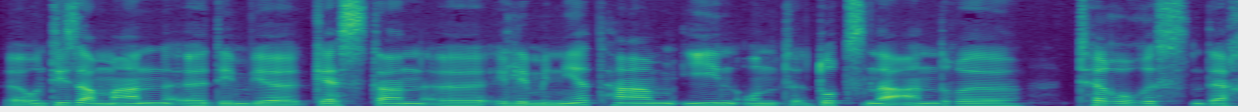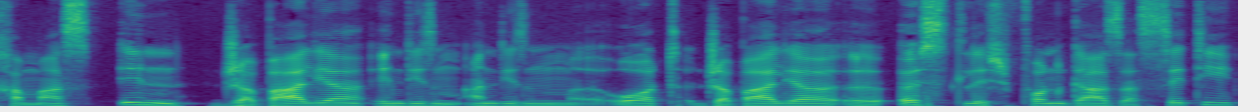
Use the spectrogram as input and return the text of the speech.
Äh, und dieser Mann, äh, den wir gestern äh, eliminiert haben, ihn und Dutzende andere Terroristen der Hamas in Jabalia, in diesem, an diesem Ort Jabalia, östlich von Gaza City.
